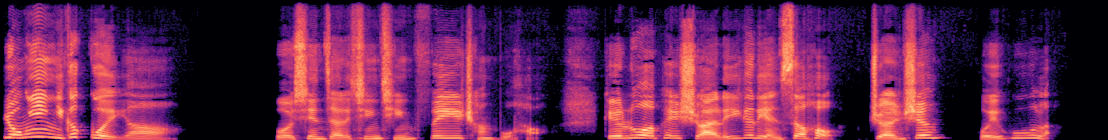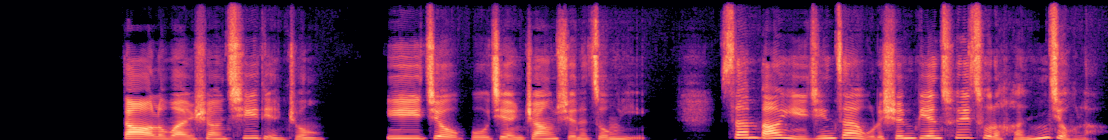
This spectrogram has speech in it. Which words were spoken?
容易你个鬼啊！我现在的心情非常不好，给洛佩甩了一个脸色后，转身回屋了。到了晚上七点钟，依旧不见张璇的踪影。三宝已经在我的身边催促了很久了。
